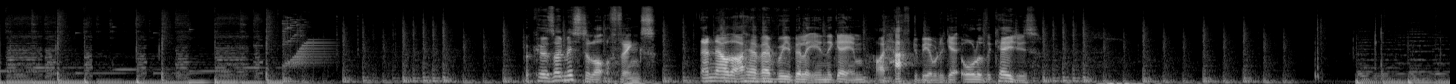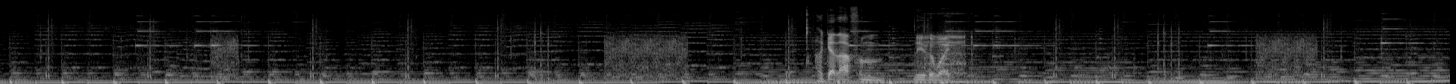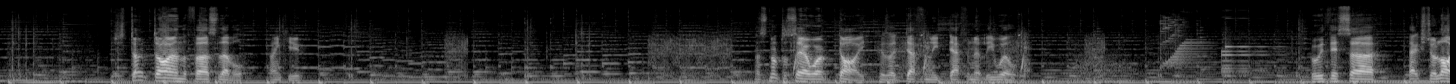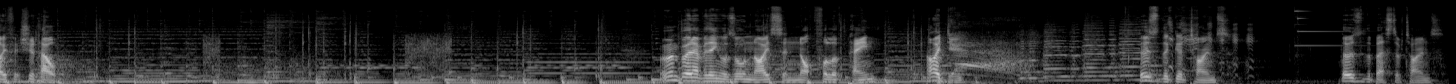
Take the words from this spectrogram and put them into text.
Because I missed a lot of things. And now that I have every ability in the game, I have to be able to get all of the cages. I get that from the other way. Just don't die on the first level. Thank you. That's not to say I won't die, because I definitely, definitely will. But with this uh, extra life, it should help. Remember when everything was all nice and not full of pain? I do. Those are the good times. Those are the best of times.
